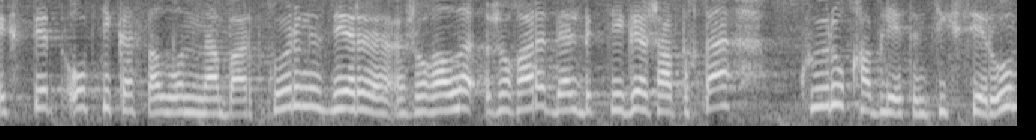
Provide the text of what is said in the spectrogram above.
эксперт оптика салонына барып көріңіздер. Жоғалы жоғары дәлдіктегі жабдықта көру қабілетін тексеру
